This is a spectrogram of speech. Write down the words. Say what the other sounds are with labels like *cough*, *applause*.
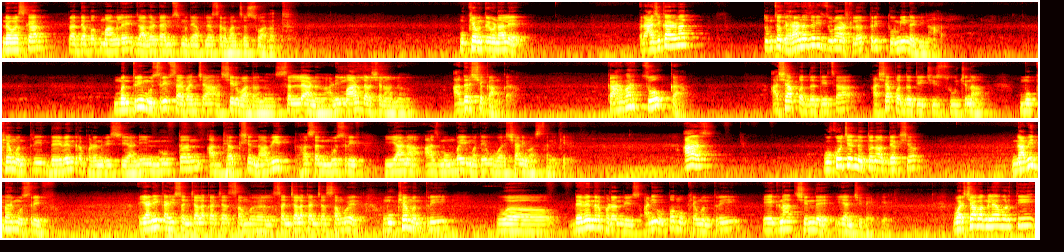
नमस्कार प्राध्यापक मांगले जागर टाइम्समध्ये आपल्या सर्वांचं स्वागत. मुख्यमंत्री म्हणाले राजकारणात तुमचं घराणं जरी जुनं असलं तरी तुम्ही नवीन आहात. मंत्री मुश्रीफ साहेबांच्या आशीर्वादानं सल्ल्यानं आणि मार्गदर्शनानं आदर्श काम करा. कारभार चोख करा. अशा पद्धतीचा अशा पद्धतीची सूचना मुख्यमंत्री देवेंद्र फडणवीस यांनी नूतन अध्यक्ष नावीद हसन मुश्रीफ यांना आज मुंबईमध्ये वर्षा निवासस्थानी केली. आज गोकुळचे नूतन अध्यक्ष नावीदभाई मुश्रीफ यांनी काही संचालकाच्या सम संचालकांच्या समवेत मुख्यमंत्री व देवेंद्र फडणवीस आणि उपमुख्यमंत्री एकनाथ शिंदे यांची भेट घेतली. वर्षा बंगल्यावरती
